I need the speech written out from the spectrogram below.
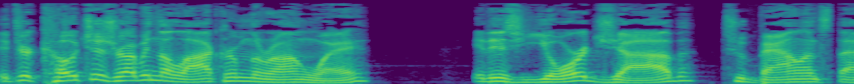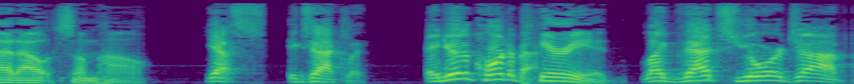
if your coach is rubbing the locker room the wrong way, it is your job to balance that out somehow. Yes, exactly. And you're the quarterback. Period. Like that's your job.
